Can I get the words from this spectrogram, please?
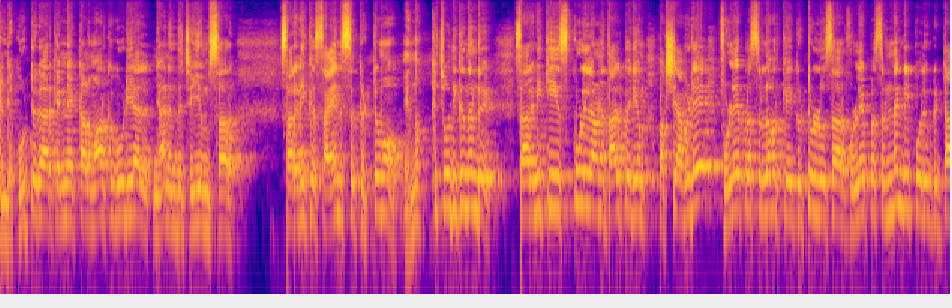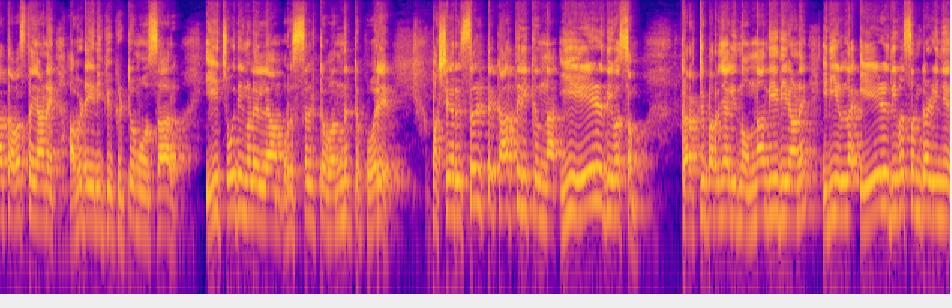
എന്റെ കൂട്ടുകാർക്ക് എന്നേക്കാൾ മാർക്ക് കൂടിയാൽ ഞാൻ എന്ത് ചെയ്യും സാർ? സാർ എനിക്ക് സയൻസ് കിട്ടുമോ എന്നൊക്കെ ചോദിക്കുന്നുണ്ട്. സാർ എനിക്ക് ഈ സ്കൂളിലാണ് താല്പര്യം. പക്ഷെ അവിടെ ഫുൾ എ പ്ലസ് ഉള്ളവർക്കേ കിട്ടുള്ളൂ സാർ. ഫുൾ എ പ്ലസ് ഉണ്ടെങ്കിൽ പോലും കിട്ടാത്ത അവസ്ഥയാണ് അവിടെ എനിക്ക് കിട്ടുമോ സാർ? ഈ ചോദ്യങ്ങളെല്ലാം റിസൾട്ട് വന്നിട്ട് പോരെ. പക്ഷേ റിസൾട്ട് കാത്തിരിക്കുന്ന ഈ ഏഴ് ദിവസം കറക്റ്റ് പറഞ്ഞാൽ ഇന്ന് ഒന്നാം തീയതിയാണ്. ഇനിയുള്ള ഏഴ് ദിവസം കഴിഞ്ഞ്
